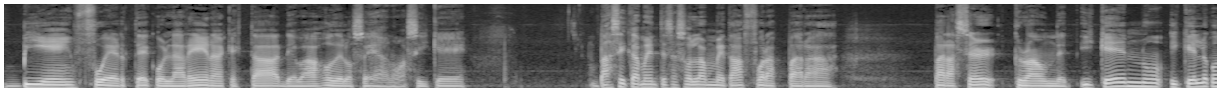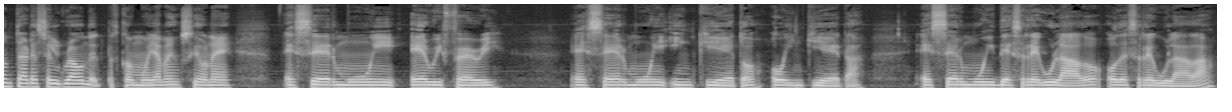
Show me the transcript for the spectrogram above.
bien fuerte con la arena que está debajo del océano. Así que básicamente esas son las metáforas para, para ser grounded. ¿Y qué, no, ¿Y qué es lo contrario de ser grounded? Pues como ya mencioné, es ser muy airy fairy, es ser muy inquieto o inquieta, es ser muy desregulado o desregulada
